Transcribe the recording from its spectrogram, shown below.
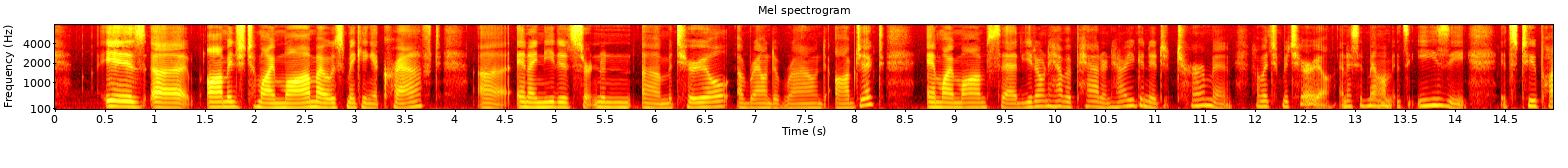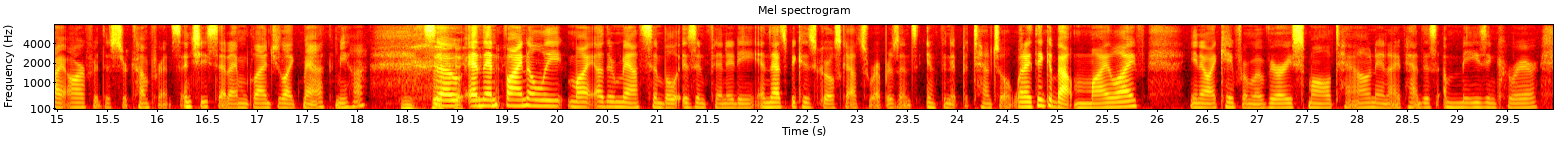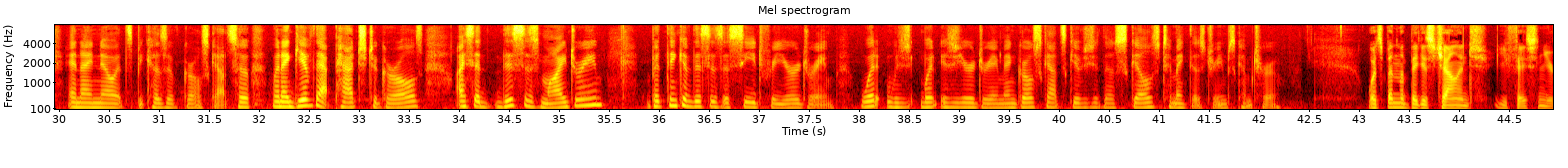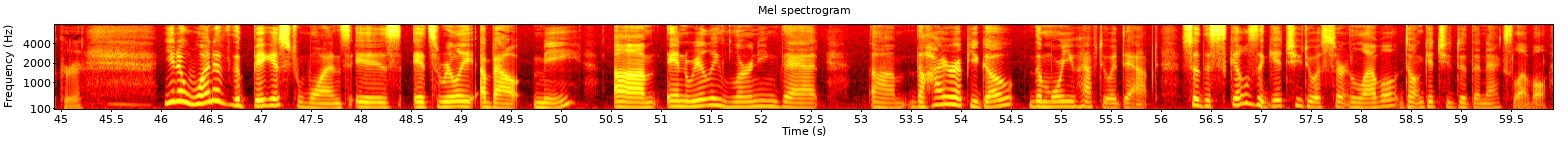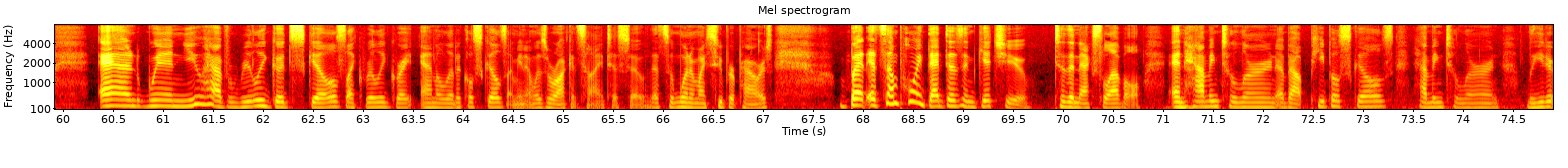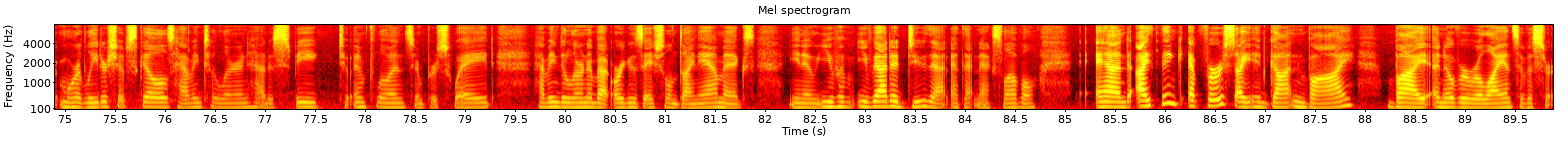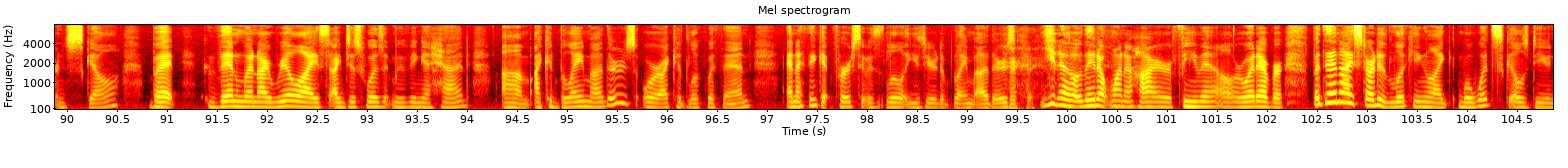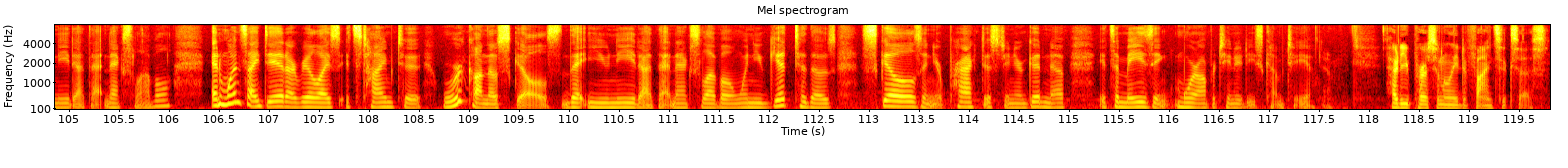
is uh, homage to my mom. I was making a craft. Uh, and I needed certain uh, material around a round object, and my mom said, You don't have a pattern. How are you going to determine how much material? And I said, Mom, it's easy. It's 2 pi r for the circumference. And she said, I'm glad you like math, Mija. so, and then finally, my other math symbol is infinity. And that's because Girl Scouts represents infinite potential. When I think about my life, you know, I came from a very small town and I've had this amazing career, and I know it's because of Girl Scouts. So when I give that patch to girls, I said, This is my dream, but think of this as a seed for your dream. What, was, what is your dream? And Girl Scouts gives you those skills to make those dreams come true. What's been the biggest challenge you faced in your career? You know, one of the biggest ones is it's really about me um, and really learning that um, the higher up you go, the more you have to adapt. So the skills that get you to a certain level don't get you to the next level. And when you have really good skills, like really great analytical skills, I mean, I was a rocket scientist, so that's one of my superpowers. But at some point, that doesn't get you to the next level and having to learn about people skills, having to learn leader, more leadership skills, having to learn how to speak, to influence and persuade, having to learn about organizational dynamics. You know, you've, you've got to do that at that next level. And I think at first I had gotten by by an over reliance of a certain skill, but then when I realized I just wasn't moving ahead, um, I could blame others or I could look within. And I think at first it was a little easier to blame others. you know, they don't want to hire a female or whatever. But then I started looking like, well, what skills do you need at that next level? And once I did, I realized it's time to work on those skills that you need at that next level. And when you get to those skills and you're practiced and you're good enough, it's amazing. More opportunities come to you. Yeah. How do you personally define success?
